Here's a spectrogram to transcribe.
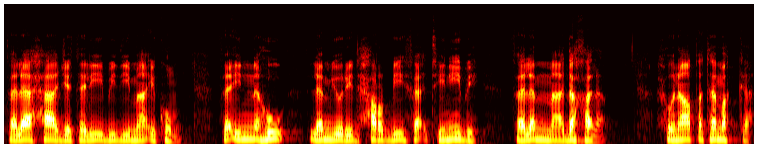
فلا حاجة لي بدمائكم فإنه لم يرد حربي فأتني به. فلما دخل حناطة مكة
